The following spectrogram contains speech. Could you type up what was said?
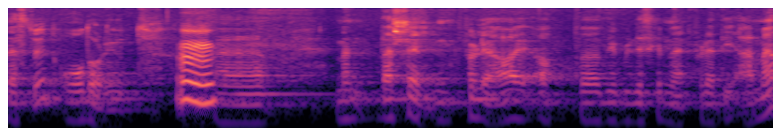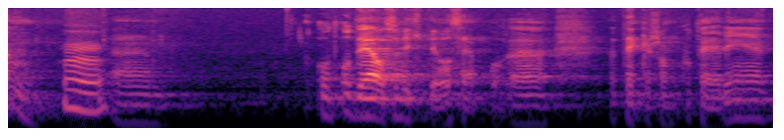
best ut og dårlig ut. Mm. Eh, men det er sjelden, føler jeg, at eh, de blir diskriminert fordi de er menn. Mm. Eh, og, og det er også viktig å se på. Eh, jeg tenker sånn Kvotering er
